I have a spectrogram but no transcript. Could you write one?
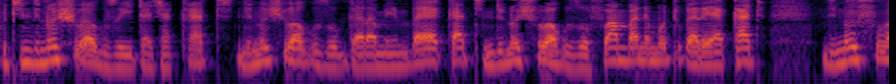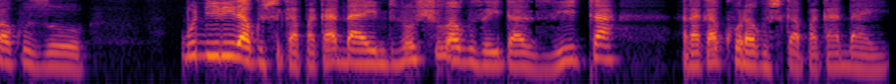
kuti ndinoshuva kuzoita chakati ndinoshuva kuzogara muimba yakati ndinoshuva kuzofamba nemotokari yakati ndinoshuva kuzo ndakabudirira kusvika pakadai ndinoshuva kuzoita zita rakakura kusvika pakadai.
